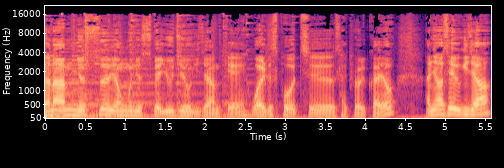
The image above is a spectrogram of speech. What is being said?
연합뉴스 영문뉴스의 유지호 기자와 함께 월드 스포츠 살펴볼까요? 안녕하세요, 유 기자.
